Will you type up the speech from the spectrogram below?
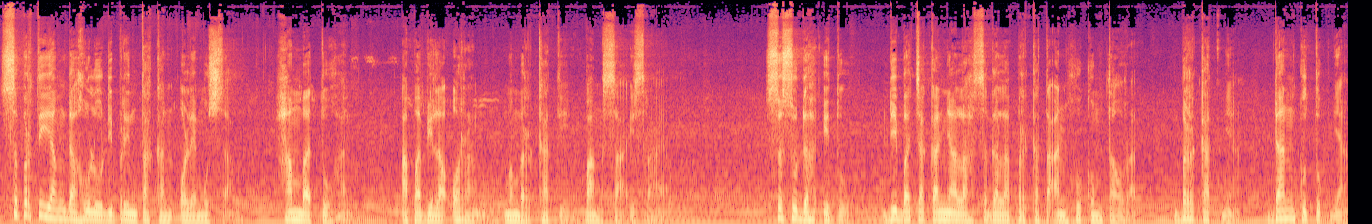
Seperti yang dahulu diperintahkan oleh Musa, hamba Tuhan apabila orang memberkati bangsa Israel. Sesudah itu, dibacakannya lah segala perkataan hukum Taurat, berkatnya dan kutuknya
